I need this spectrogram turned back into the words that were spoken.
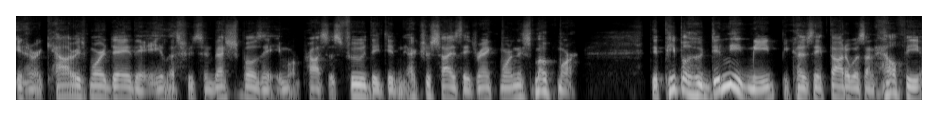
800 calories more a day. They ate less fruits and vegetables. They ate more processed food. They didn't exercise. They drank more and they smoked more. The people who didn't eat meat because they thought it was unhealthy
